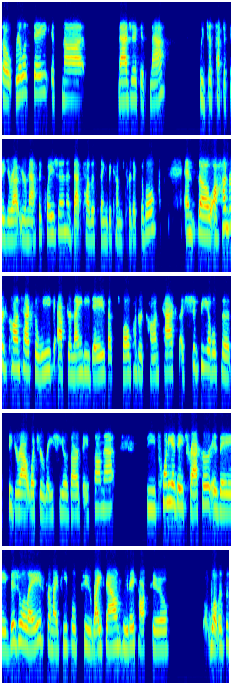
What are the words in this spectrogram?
So, real estate, it's not magic, it's math. We just have to figure out your math equation, and that's how this thing becomes predictable. And so 100 contacts a week after 90 days, that's 1,200 contacts. I should be able to figure out what your ratios are based on that. The 20 a day tracker is a visual aid for my people to write down who they talk to, what was the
